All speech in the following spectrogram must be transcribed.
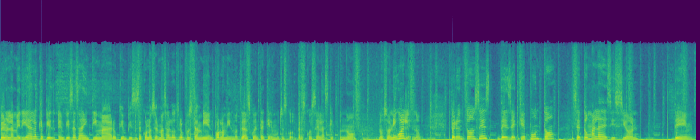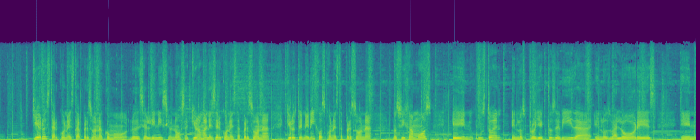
pero en la medida en la que empiezas a intimar o que empiezas a conocer más al otro, pues también por lo mismo te das cuenta que hay muchas otras cosas en las que pues, no, no son iguales, ¿no? Pero entonces, ¿desde qué punto se toma la decisión de quiero estar con esta persona como lo decía al inicio, ¿no? O sea, quiero amanecer con esta persona, quiero tener hijos con esta persona. Nos fijamos en justo en, en los proyectos de vida, en los valores, en,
